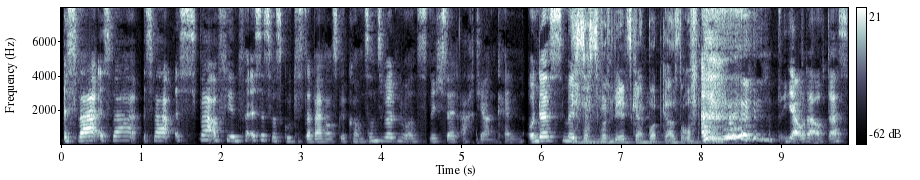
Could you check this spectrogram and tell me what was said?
es war, es war, es war, es war auf jeden Fall, es ist was Gutes dabei rausgekommen. Sonst würden wir uns nicht seit acht Jahren kennen. Und das mit. Sonst würden wir jetzt keinen Podcast aufnehmen. ja, oder auch das.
